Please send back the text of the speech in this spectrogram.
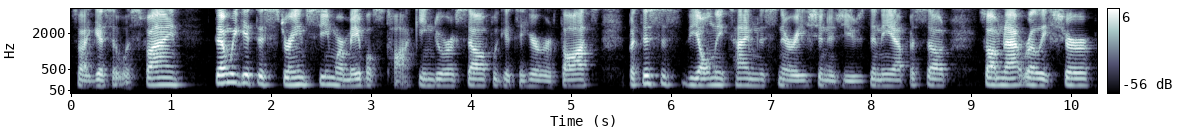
So I guess it was fine. Then we get this strange scene where Mabel's talking to herself. We get to hear her thoughts, but this is the only time this narration is used in the episode, so I'm not really sure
